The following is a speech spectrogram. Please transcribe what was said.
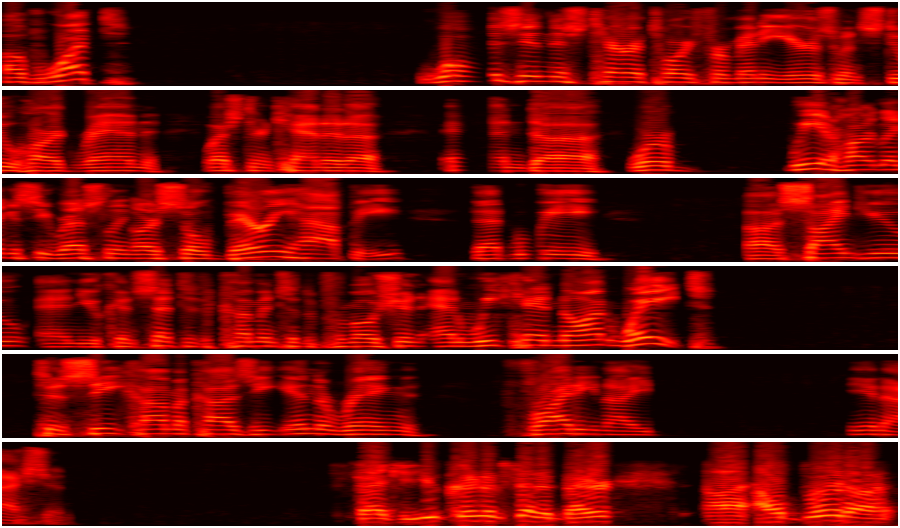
of what was in this territory for many years when Stu Hart ran Western Canada. And uh, we're, we at Hart Legacy Wrestling are so very happy that we uh, signed you and you consented to come into the promotion, and we cannot wait to see Kamikaze in the ring Friday night in action. Thank you. You couldn't have said it better. Uh, Alberta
